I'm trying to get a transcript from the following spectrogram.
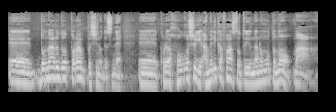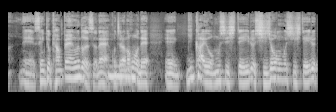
えー、ドナルド・トランプ氏のですね、えー、これは保護主義、アメリカファーストという名のもとの、まあ、えー、選挙キャンペーン運動ですよね。こちらの方で、えー、議会を無視している、市場を無視している、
